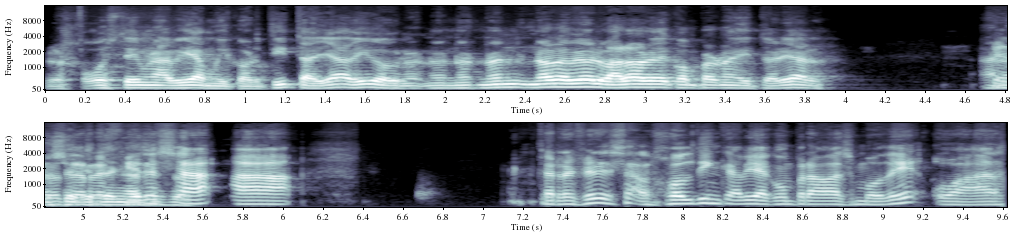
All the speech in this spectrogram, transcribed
los juegos tienen una vida muy cortita ya, digo, no, no, no, no le veo el valor de comprar una editorial. Pero te refieres a, ¿Te refieres al holding que había comprado Asmode o a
